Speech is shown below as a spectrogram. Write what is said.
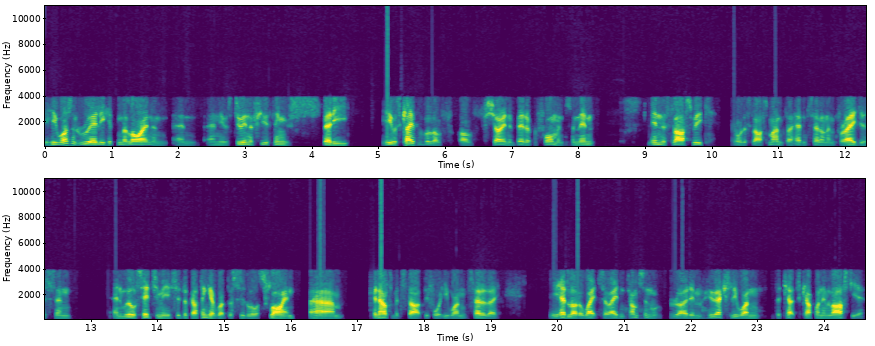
he wasn't really hitting the line, and, and, and he was doing a few things that he he was capable of, of showing a better performance. And then in this last week or this last month, I hadn't sat on him for ages, and and Will said to me, he said, "Look, I think I've got this little horse flying." Um, penultimate start before he won Saturday he had a lot of weight. So Adin Thompson rode him, who actually won the Tats Cup on him last year,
